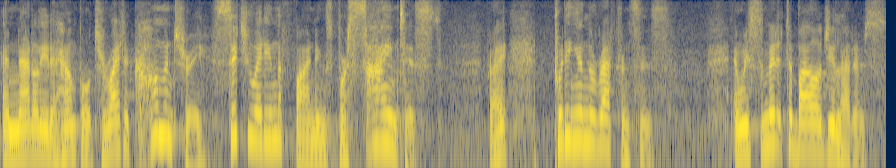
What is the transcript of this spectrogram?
and Natalie de Hempel to write a commentary situating the findings for scientists, right? Putting in the references and we submitted to biology letters.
